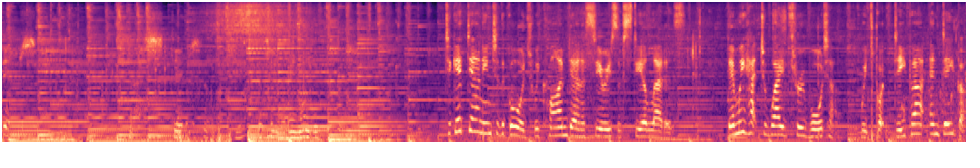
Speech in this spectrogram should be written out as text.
To get down into the gorge, we climbed down a series of steel ladders. Then we had to wade through water, which got deeper and deeper.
